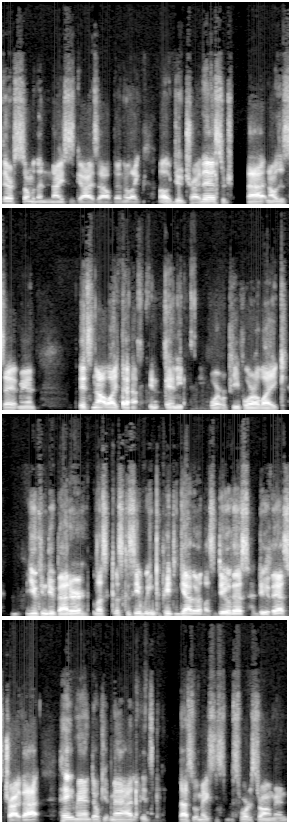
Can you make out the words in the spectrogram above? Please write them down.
they're some of the nicest guys out there. And they're like, "Oh, dude, try this or try that." And I'll just say it, man. It's not like that in any sport where people are like, you can do better. Let's let's see if we can compete together. Let's do this, do this, try that. Hey man, don't get mad. It's that's what makes the sport of strongman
